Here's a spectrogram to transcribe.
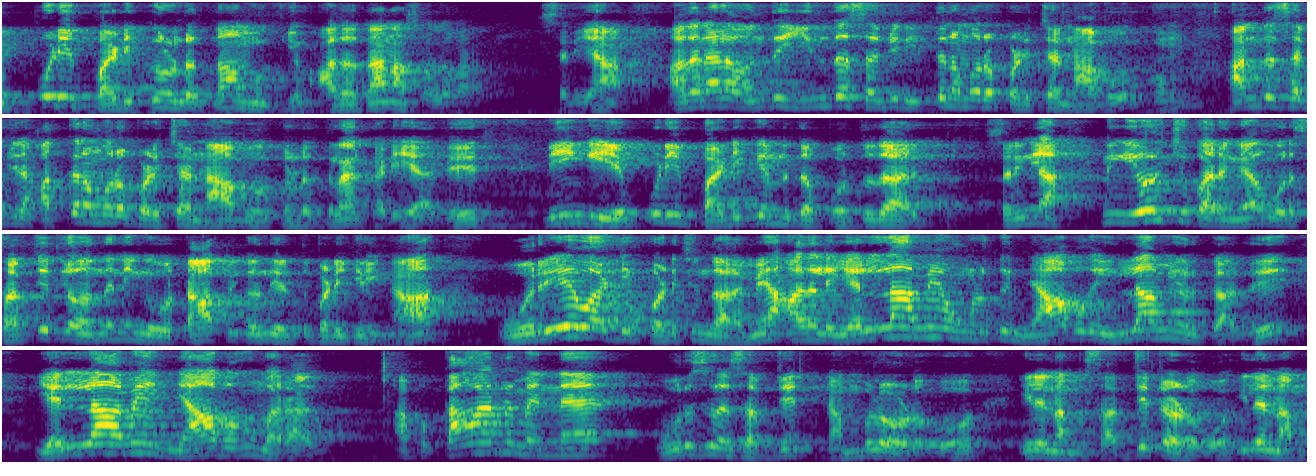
எப்படி படிக்கணுன்றது தான் முக்கியம். அதை தான் நான் சொல்ல வரேன். சரியா? அதனால் வந்து இந்த சப்ஜெக்ட் இத்தனை முறை படித்தா ஞாபகம் இருக்கும். அந்த சப்ஜெக்ட் அத்தனை முறை படித்தா ஞாபகம் இருக்குன்றதுலாம் கிடையாது. நீங்கள் எப்படி படிக்கணுன்றதை பொறுத்து தான் இருக்குது சரிங்களா? நீங்கள் யோசிச்சு பாருங்க ஒரு சப்ஜெக்டில் வந்து நீங்கள் ஒரு டாபிக் வந்து எடுத்து படிக்கிறீங்கன்னா ஒரே வாட்டி படிச்சிருந்தாலுமே அதில் எல்லாமே உங்களுக்கு ஞாபகம் இல்லாமல் இருக்காது எல்லாமே ஞாபகம் வராது. அப்போ காரணம் என்ன? ஒரு சில சப்ஜெக்ட் நம்மளோடவோ இல்லை நம்ம சப்ஜெக்டோடவோ இல்லை நம்ம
